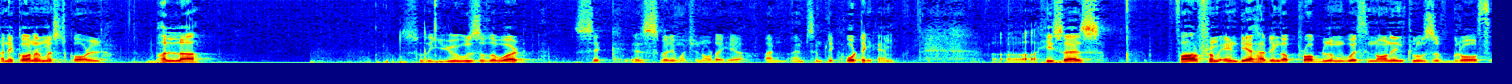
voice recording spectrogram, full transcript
an economist called Bhalla. So the use of the word sic is very much in order here. I'm, I'm simply quoting him. He says, Far from India having a problem with non inclusive growth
